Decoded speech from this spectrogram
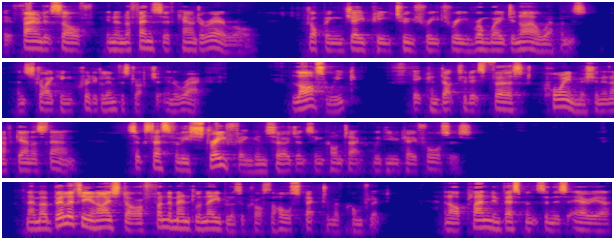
it found itself in an offensive counter-air role, dropping JP-233 runway denial weapons and striking critical infrastructure in Iraq. Last week, it conducted its first COIN mission in Afghanistan, successfully strafing insurgents in contact with UK forces. Now, mobility and ISTAR are fundamental enablers across the whole spectrum of conflict, and our planned investments in this area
